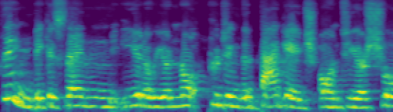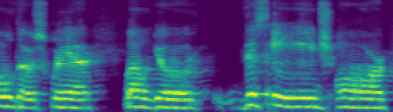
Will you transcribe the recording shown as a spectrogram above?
thing because then you know you're not putting the baggage onto your shoulders where well you're this age or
